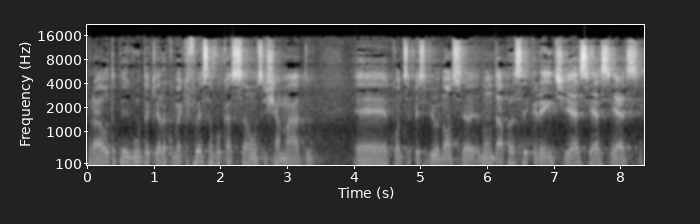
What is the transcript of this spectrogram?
para outra pergunta que era como é que foi essa vocação, esse chamado? É, quando você percebeu, nossa, não dá para ser crente SSS,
